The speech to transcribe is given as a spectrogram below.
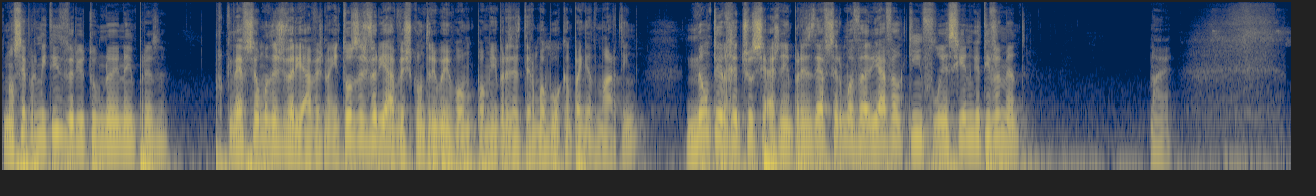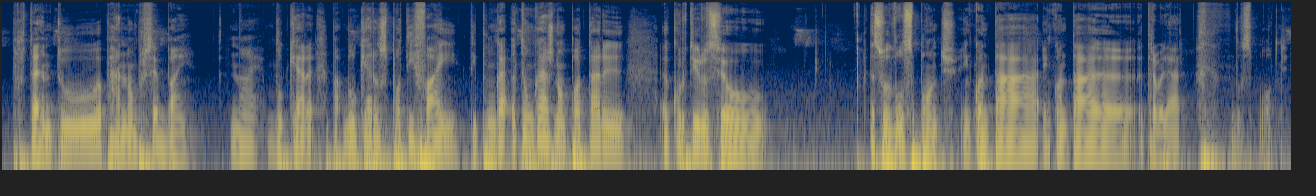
não ser permitido ver YouTube na, na empresa. Porque deve ser uma das variáveis, não é? Em todas as variáveis que contribuem para uma empresa ter uma boa campanha de marketing, não ter redes sociais na empresa deve ser uma variável que influencia negativamente não é? Portanto, pá, não percebo bem, não é? Bloquear, pá, bloquear o Spotify, tipo, um gajo, então um gajo não pode estar a, eh, a curtir o seu a sua Dulce Pontes enquanto está enquanto está a, trabalhar. Dulce Pontes.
